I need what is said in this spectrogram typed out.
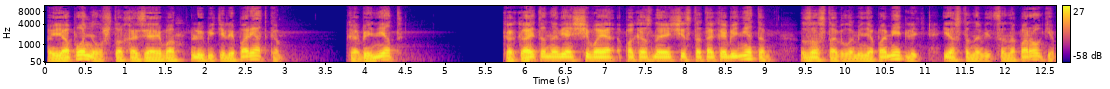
Я понял, что хозяева — любители порядка. Кабинет. Какая-то навязчивая показная чистота кабинета — заставило меня помедлить и остановиться на пороге.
